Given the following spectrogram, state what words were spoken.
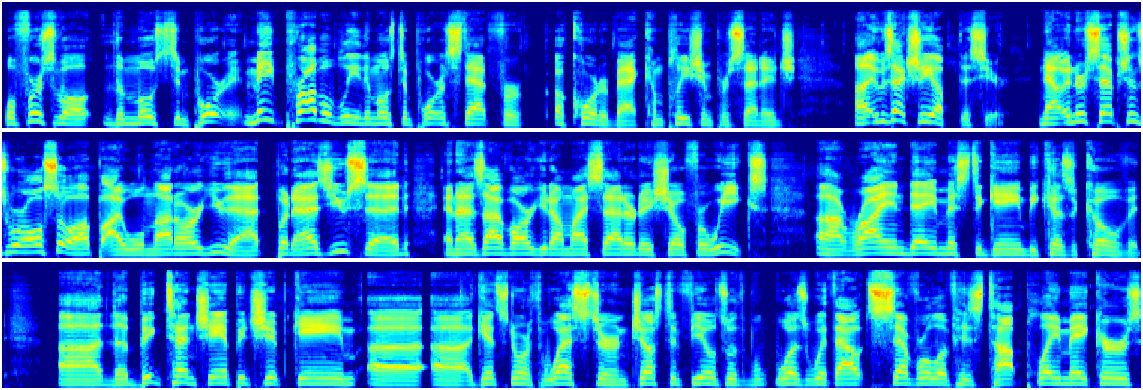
Well, first of all, the most important, may probably the most important stat for a quarterback completion percentage, uh, it was actually up this year. Now, interceptions were also up. I will not argue that. But as you said, and as I've argued on my Saturday show for weeks, uh, Ryan Day missed a game because of COVID. Uh, the Big Ten championship game uh, uh, against Northwestern, Justin Fields was, was without several of his top playmakers.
